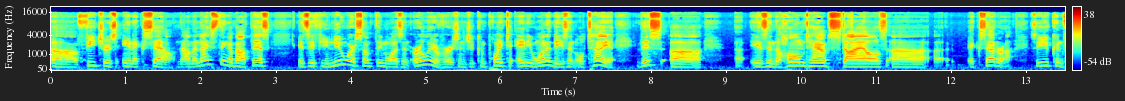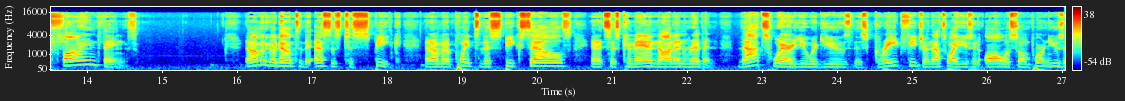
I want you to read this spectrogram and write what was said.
uh, features in Excel. Now, the nice thing about this is if you knew where something was in earlier versions, you can point to any one of these and it will tell you. This uh, uh, is in the Home tab, Styles, uh, etc. So you can find things Now I'm going to go down to the S's to speak, and I'm going to point to this speak cells, and it says command not in ribbon. That's where you would use this great feature, and that's why using all is so important. Use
